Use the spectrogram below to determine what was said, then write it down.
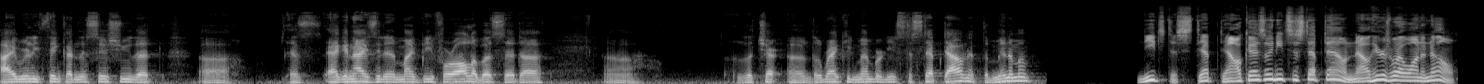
I really think on this issue that, uh, as agonizing it might be for all of us, that uh, uh, the, chair, uh, the ranking member needs to step down at the minimum. Needs to step down. Okay, so he needs to step down. Now, here's what I want to know.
